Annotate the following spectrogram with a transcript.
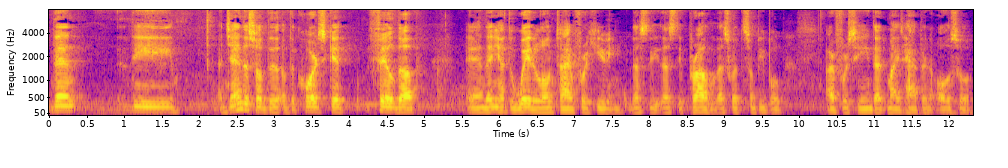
then the agendas of the of the courts get filled up, and then you have to wait a long time for a hearing. That's the that's the problem. That's what some people are foreseeing that might happen also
